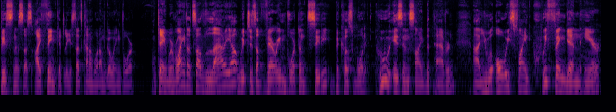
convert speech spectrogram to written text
businesses, I think at least. That's kind of what I'm going for. Okay, we're right outside Laria, which is a very important city because what who is inside the tavern? Uh, you will always find Quiffingen here.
